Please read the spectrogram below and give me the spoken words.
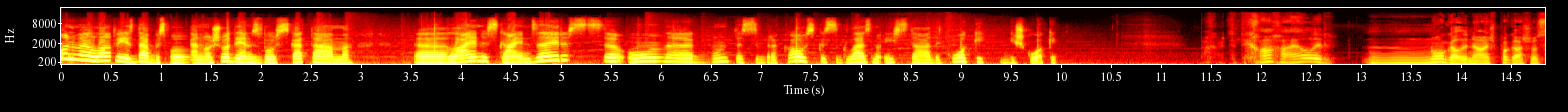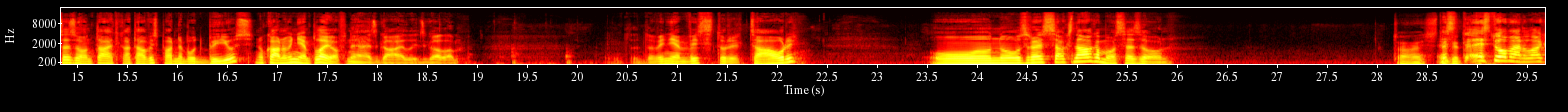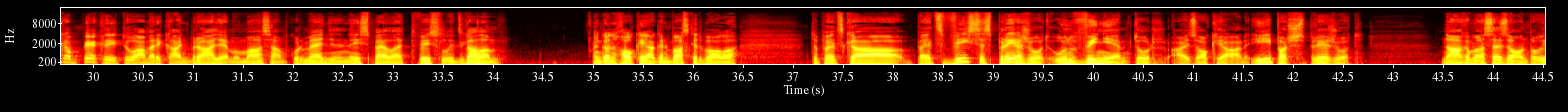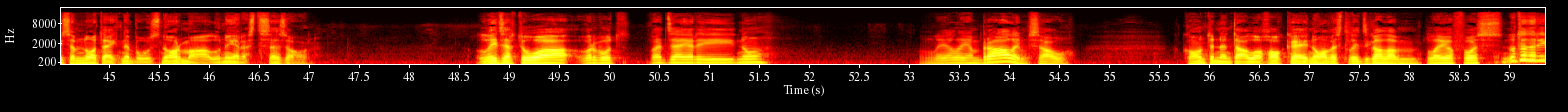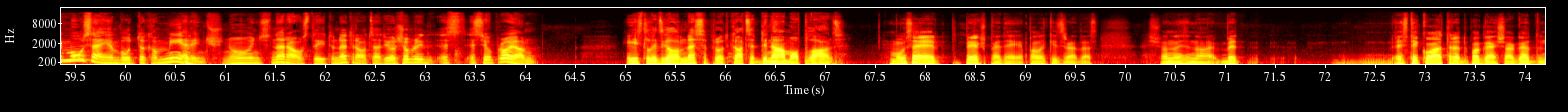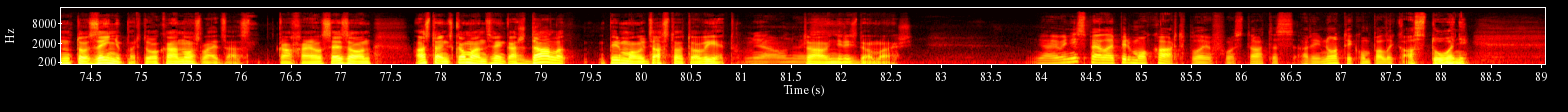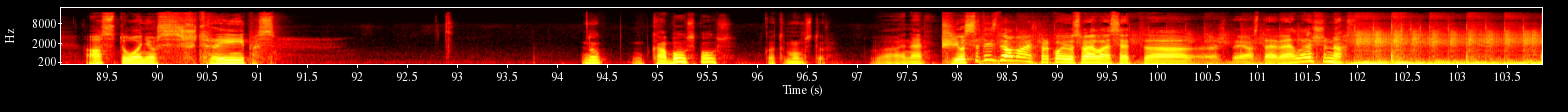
Un vēl Latvijas dabas mūzejā no šodienas būs skatāma uh, Lainas Kainzēras un uh, Guntas Brakauskas gleznu izstāde Koki, Miškoki. HHL ir nogalinājuši pagājušo sezonu tā, it kā tā vispār nebūtu bijusi. Nu, kā nu viņiem playoff neaizgāja līdz galam. Tad viņiem viss tur ir cauri. Un nu, uzreiz sāks nākamo sezonu. Tā es Es, tagad es tomēr laikam piekrītu amerikāņu brāļiem un māsām, kur mēģina izspēlēt visu līdz galam. Gan hokeja, gan basketbolā. Tāpēc, kā pēc visas spriežot, un viņiem tur aiz okeāna īpaši spriežot, nākamā sezona pavisam noteikti nebūs normāla un ierasta sezona. Līdz ar to varbūt vajadzēja arī nu, lielajam brālim savu kontinentālo hokeju novest līdz galam playoffs. Nu, tad arī mūsējiem būtu mieriņš. Nu, viņus neraustītu un netraucētu. Jo šobrīd es, es joprojām īsti līdz galam nesaprotu, kāds ir dināmo plāns. Mūsēji ir priekšpēdējie palika izrādās. Es šo nezināju. Bet es tikko atradu pagājušā gada nu, to ziņu par to, kā noslēdzās KHL sezona. Astoņas komandas vienkārši dala pirmo līdz astoto vietu. Jā, Tā viņi ir izdomājuši. Jā, ja viņi izspēlēja pirmo kārtu playoffs. Tā tas arī notika un palika astoņi. Astoņus strīpas. Nu, kā būs, būs. Ko tu mums tur? Vai ne? Jūs esat izdomājuši, par ko jūs vēlēsiet uh, šajās te vēlēšanās?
